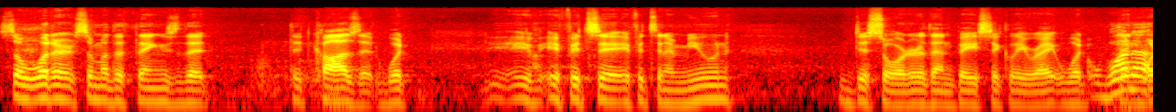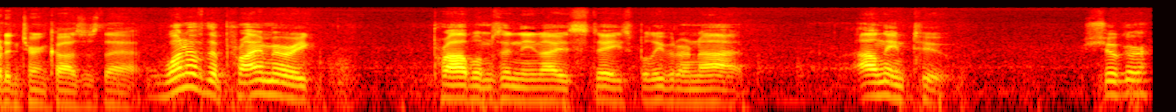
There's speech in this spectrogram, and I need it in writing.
So what are some of the things that that cause it? What if, if it's a, if it's an immune disorder then basically, right? What one then what in turn causes that? One of the primary problems in the United States, believe it or not, I'll name two. Sugar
